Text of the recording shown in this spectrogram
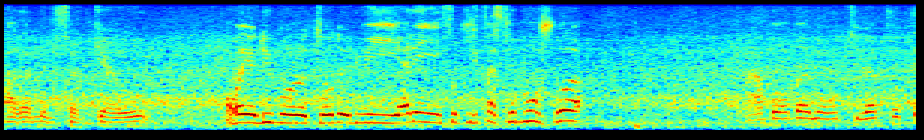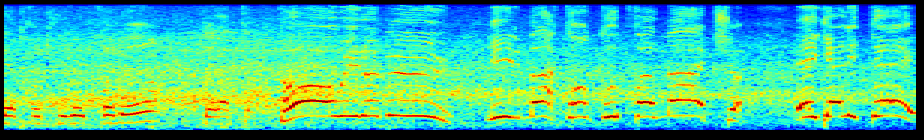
Radamel Falcao. Oh, il y a du monde autour de lui. Allez, il faut qu'il fasse le bon choix. Un bon ballon qui va peut-être retrouver le preneur de la tête. Oh oui, le but Il marque en toute fin de match Égalité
